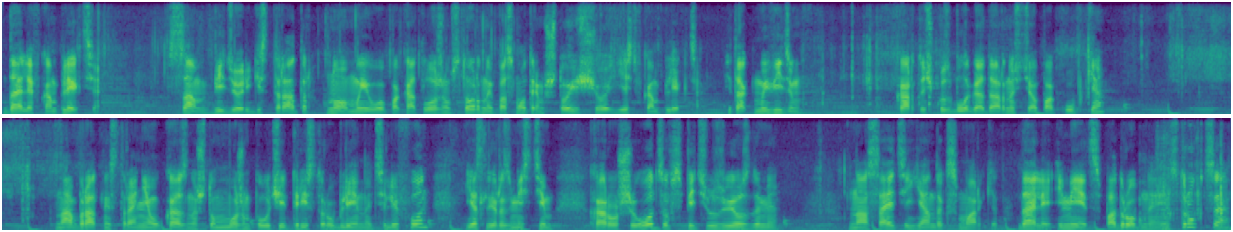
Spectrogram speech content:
Далее в комплекте сам видеорегистратор, но мы его пока отложим в сторону и посмотрим, что еще есть в комплекте. Итак, мы видим карточку с благодарностью о покупке. На обратной стороне указано, что мы можем получить 300 рублей на телефон, если разместим хороший отзыв с 5 звездами на сайте Яндекс Маркет. Далее имеется подробная инструкция,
